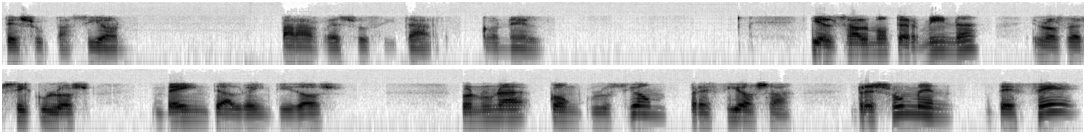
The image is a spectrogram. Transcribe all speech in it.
de su pasión para resucitar con Él. Y el Salmo termina en los versículos 20 al 22 con una conclusión preciosa, resumen de fe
